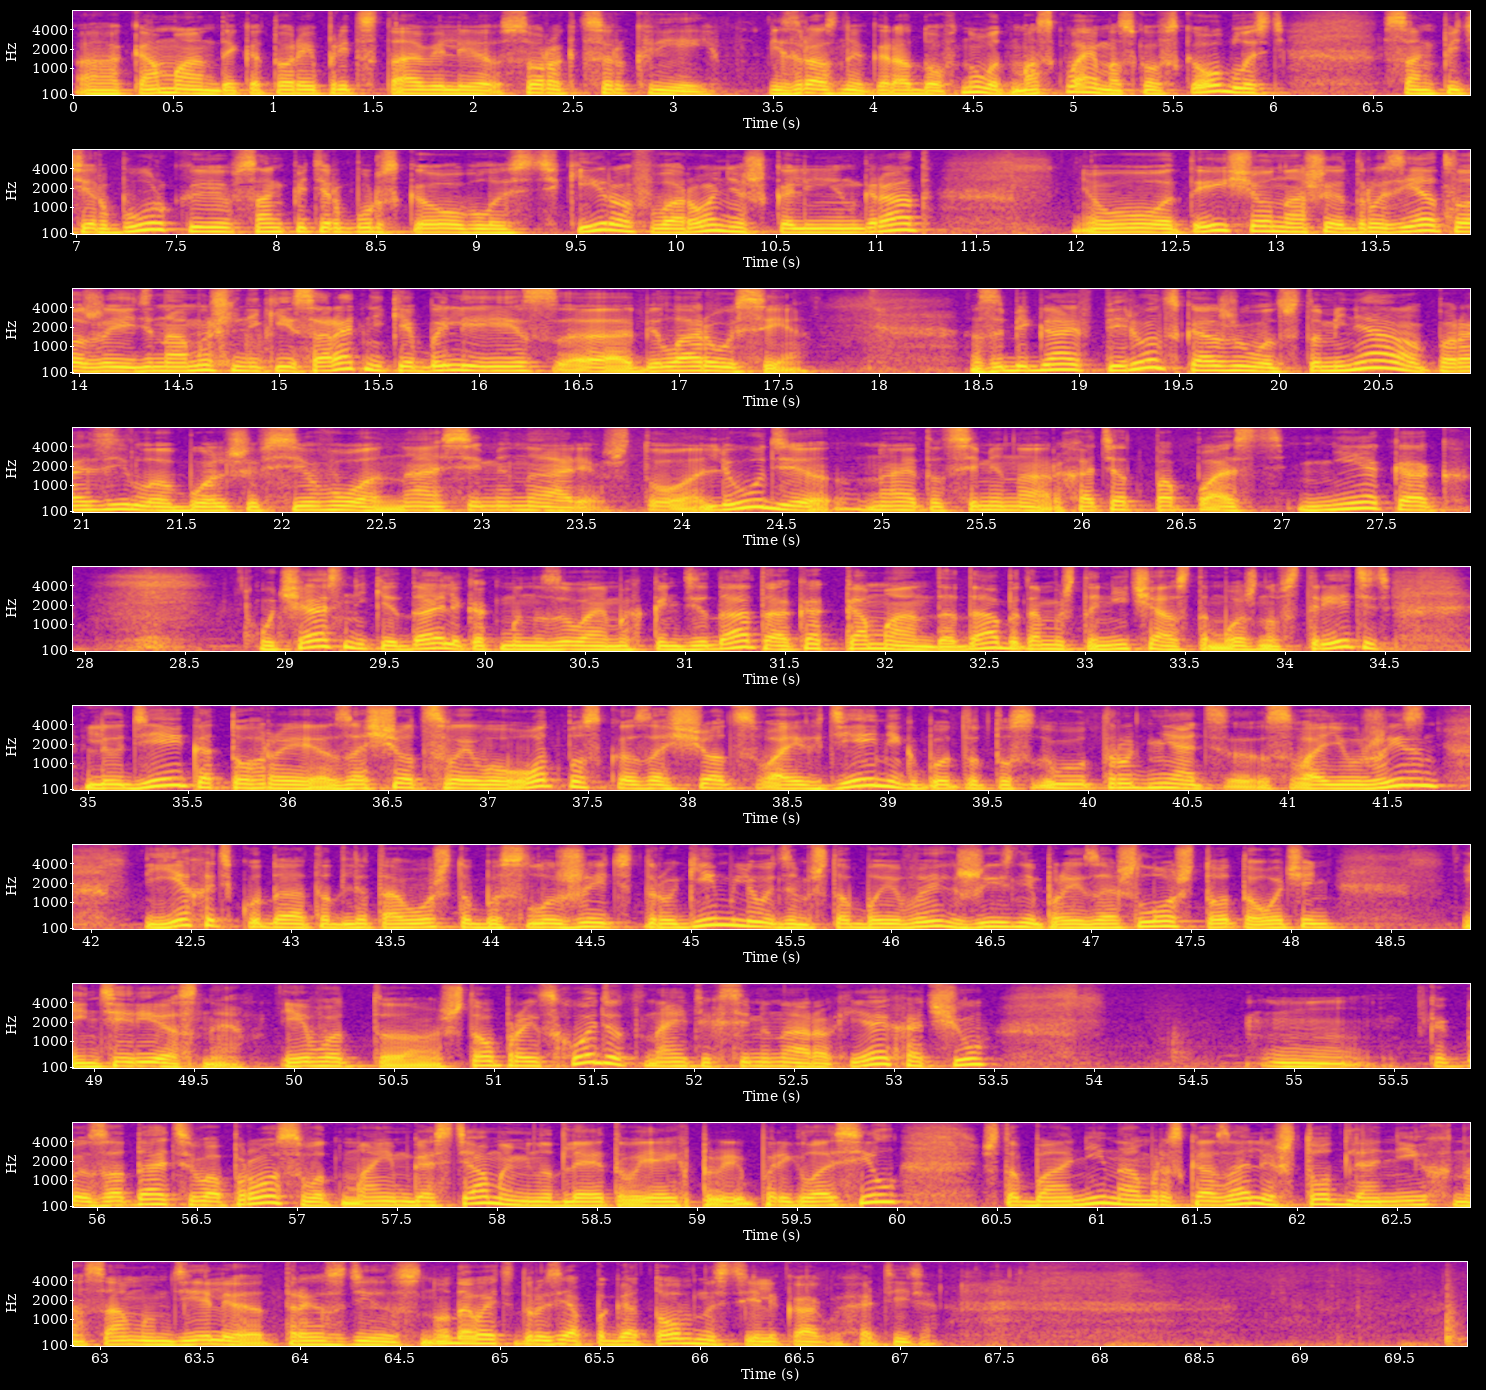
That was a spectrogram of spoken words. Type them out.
а, команды, которые представили 40 церквей из разных городов. Ну вот Москва и Московская область, Санкт-Петербург и Санкт-Петербургская область, Киров, Воронеж, Калининград. Вот. И еще наши друзья, тоже единомышленники и соратники, были из э, Белоруссии. Забегая вперед, скажу вот, что меня поразило больше всего на семинаре, что люди на этот семинар хотят попасть не как участники, да, или как мы называем их кандидаты, а как команда, да, потому что не часто можно встретить людей, которые за счет своего отпуска, за счет своих денег будут утруднять э, свою жизнь, ехать куда-то для того, чтобы служить другим людям, чтобы в их жизни произошло что-то очень интересное. И вот э, что происходит на этих семинарах, я и хочу как бы задать вопрос вот моим гостям, именно для этого я их при, пригласил, чтобы они нам рассказали, что для них на самом деле Трес. Ну, давайте, друзья, по готовности или как вы хотите.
